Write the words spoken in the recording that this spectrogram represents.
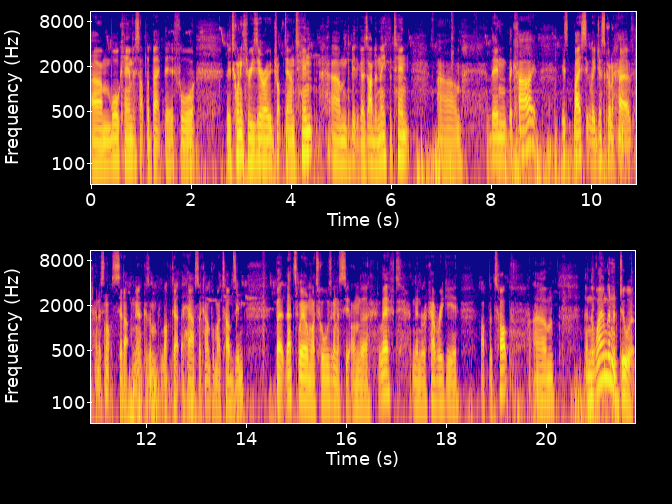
um, wall canvas up the back there for the 230 drop down tent, um, the bit that goes underneath the tent. Um, then the car is basically just going to have, and it's not set up now because I'm locked out the house, I can't put my tubs in, but that's where all my tools are going to sit on the left and then recovery gear up the top. Um, and the way I'm going to do it,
